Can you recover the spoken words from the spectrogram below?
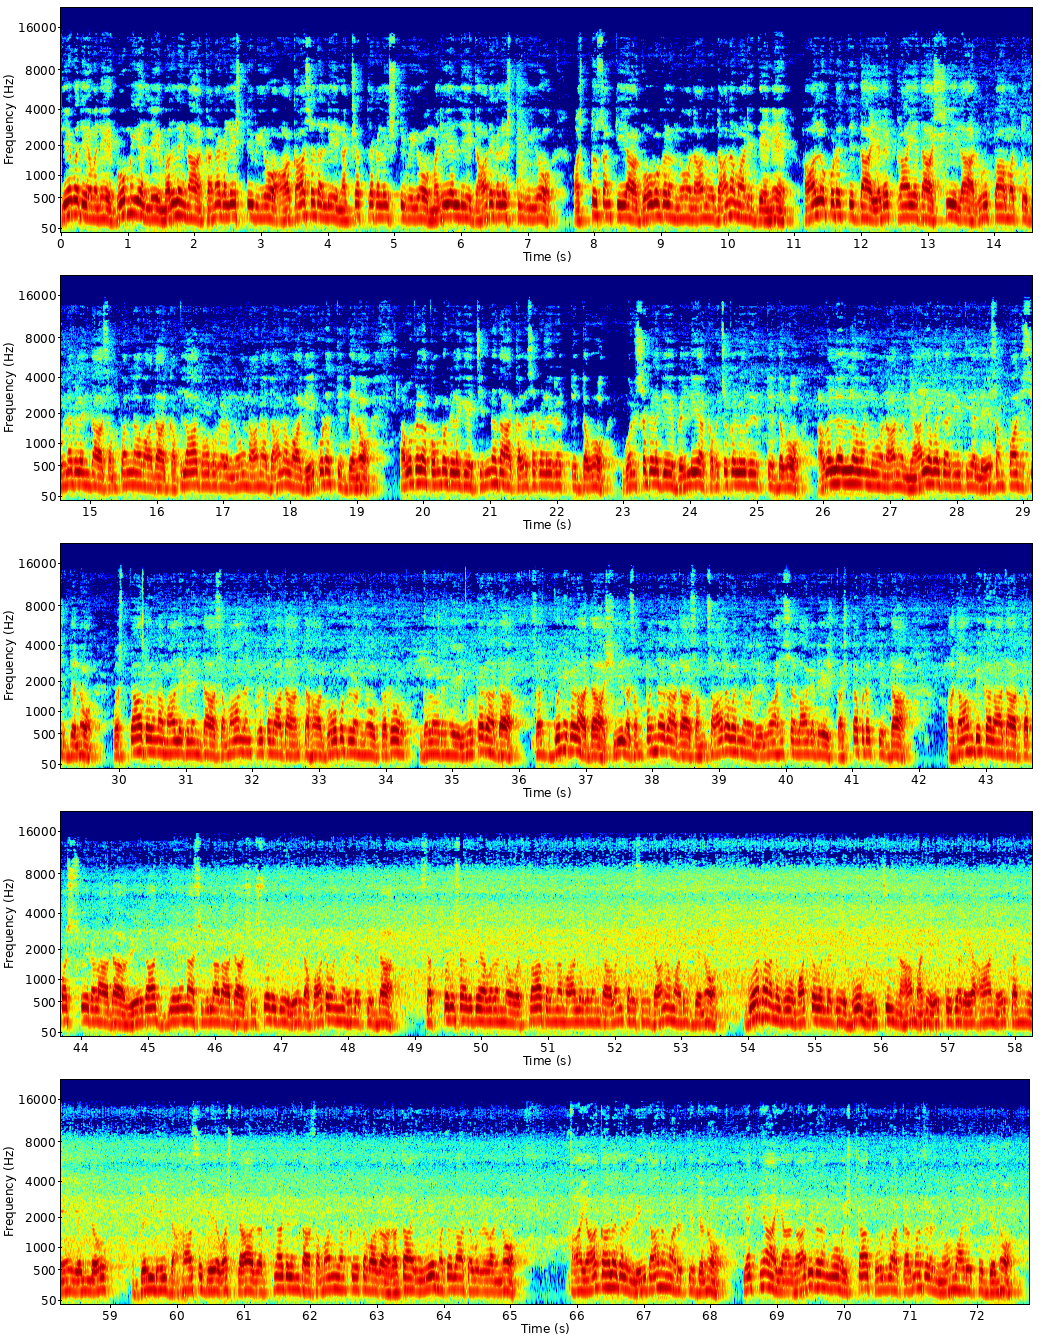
ದೇವದೇವನೇ, ಭೂಮಿಯಲ್ಲಿ ಮರಳಿನ ಕಣಗಳೆಷ್ಟಿವೆಯೋ, ಆಕಾಶದಲ್ಲಿ ನಕ್ಷತ್ರಗಳೆಷ್ಟಿವೆಯೋ, ಮಳೆಯಲ್ಲಿ ದಾರಗಳೆಷ್ಟಿವೆಯೋ ಅಷ್ಟು ಸಂಖ್ಯೆಯ ಗೋವುಗಳನ್ನು ನಾನು ದಾನ ಮಾಡಿದ್ದೇನೆ. ಹಾಲು ಕೊಡುತ್ತಿದ್ದ ಎಳೆಪ್ರಾಯದ ಶೀಲ, ರೂಪ ಮತ್ತು ಗುಣಗಳಿಂದ ಸಂಪನ್ನವಾದ ಕಪಿಲಾ ಗೋವುಗಳನ್ನು ನಾನು ದಾನವಾಗಿ ಕೊಡುತ್ತಿದ್ದೆನು. ಅವುಗಳ ಕೊಂಬುಗಳಿಗೆ ಚಿನ್ನದ ಕಲಸಗಳಿರುತ್ತಿದ್ದವು ಗೊರಸಗಳಿಗೆ ಬೆಳ್ಳಿಯ ಕವಚಗಳಿರುತ್ತಿದ್ದವು. ಅವೆಲ್ಲವನ್ನು ನಾನು ನ್ಯಾಯವಾದ ರೀತಿಯಲ್ಲಿ ಸಂಪಾದಿಸಿದ್ದೆನು. ವಸ್ತ್ರಾಭರಣ ಮಾಲೆಗಳಿಂದ ಸಮಾಲಂಕೃತವಾದ ಅಂತಹ ಗೋಬಗಳನ್ನು ಕರುಗಳೊಡನೆ ಯುವಕರಾದ ಸದ್ಗುಣಿಗಳಾದ ಶೀಲ ಸಂಪನ್ನರಾದ ಸಂಸಾರವನ್ನು ನಿರ್ವಹಿಸಲಾಗದೆ ಕಷ್ಟಪಡುತ್ತಿದ್ದ ಅದಾಂಬಿಕರಾದ ತಪಸ್ವಿಗಳಾದ ವೇದಾಧ್ಯಯನಶೀಲರಾದ ಶಿಷ್ಯರಿಗೆ ವೇದ ಪಾಠವನ್ನು ಹೇಳುತ್ತಿದ್ದ ಸತ್ಪುರುಷರಿಗೆ ಅವರನ್ನು ವಸ್ತ್ರಾಭರಣ ಮಾಲೆಗಳಿಂದ ಅಲಂಕರಿಸಿ ದಾನ ಮಾಡಿದ್ದೆನು. ಗೋದಾನವು ಮಾತ್ರವಲ್ಲದೆ ಭೂಮಿ, ಚಿನ್ನ, ಮನೆ, ಕುದುರೆ, ಆನೆ, ಕನ್ಯೆ, ಎಳ್ಳು ಬೆಳ್ಳಿ ಹಾಸಿಗೆ ವಸ್ತ್ರ, ರತ್ನಗಳಿಂದ ಸಮಾಲಂಕೃತವಾದ ರಥ ಇವೇ ಮೊದಲಾದವುಗಳನ್ನು. ಆಯಾ ಕಾಲಗಳಲ್ಲಿ ದಾನ ಮಾಡುತ್ತಿದ್ದನು. ಯಜ್ಞ, ಯಾಗಾದಿಗಳನ್ನು ಇಷ್ಟಪೂರ್ವ ಕರ್ಮಗಳನ್ನು ಮಾಡುತ್ತಿದ್ದನು.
